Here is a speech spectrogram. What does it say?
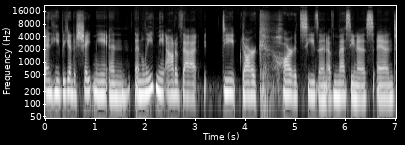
And He began to shape me and, and lead me out of that deep, dark, hard season of messiness and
